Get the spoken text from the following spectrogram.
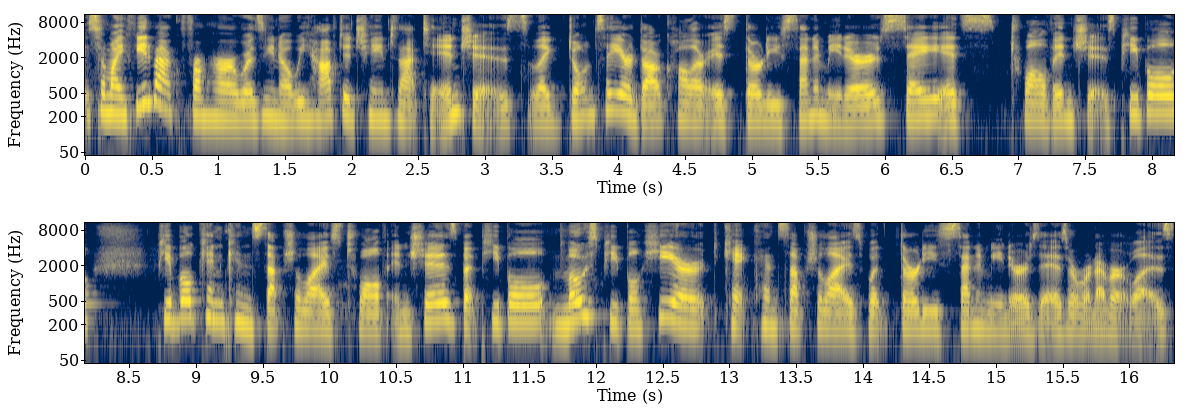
so my feedback from her was, you know, we have to change that to inches. Like, don't say your dog collar is 30 centimeters. Say it's 12 inches. People people can conceptualize 12 inches, but people, most people here can't conceptualize what 30 centimeters is or whatever it was.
